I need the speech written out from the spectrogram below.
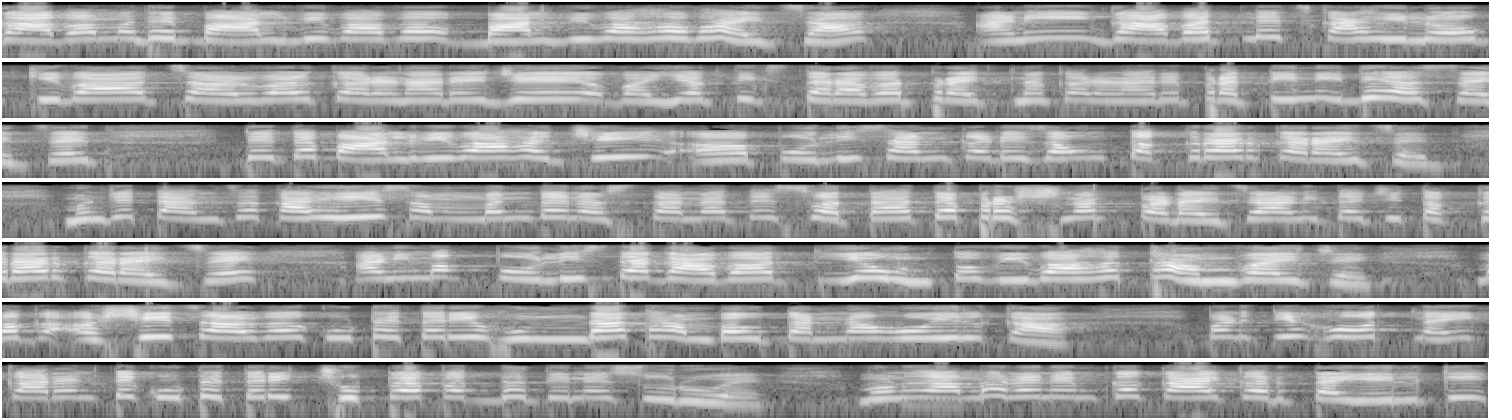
गावामध्ये बालविवाह बालविवाह व्हायचा आणि गावातलेच काही लोक किंवा चळवळ करणारे जे वैयक्तिक स्तरावर प्रयत्न करणारे प्रतिनिधी असायचे ते त्या बालविवाहाची पोलिसांकडे जाऊन तक्रार करायचे म्हणजे त्यांचा काहीही संबंध नसताना ते स्वतः त्या प्रश्नात पडायचे आणि त्याची तक्रार तक्रार करायचे आणि मग पोलीस त्या गावात येऊन तो विवाह थांबवायचे. मग अशी चळवळ कुठेतरी हुंडा थांबवताना होईल का? पण ती होत नाही कारण ते कुठेतरी छुप्या पद्धतीने सुरू आहे. म्हणून आम्हाला नेमकं काय करता येईल की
